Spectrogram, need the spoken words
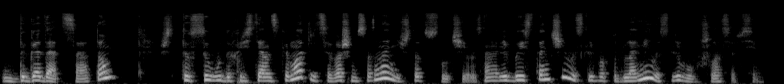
догадаться о том, что с иудо-христианской матрицей в вашем сознании что-то случилось. Она либо истончилась, либо подломилась, либо ушла совсем.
